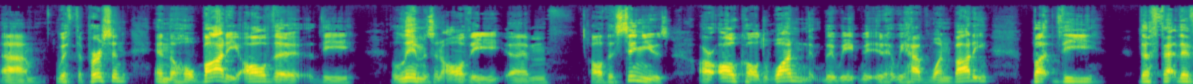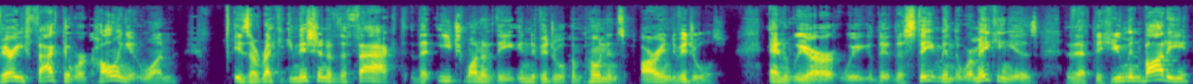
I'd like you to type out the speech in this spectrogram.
um, with the person, and the whole body, all the the limbs and all the um, all the sinews are all called one. We, we, we have one body, but the the fa- the very fact that we're calling it one is a recognition of the fact that each one of the individual components are individuals. And we are we the, the statement that we're making is that the human body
